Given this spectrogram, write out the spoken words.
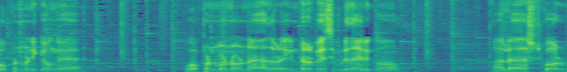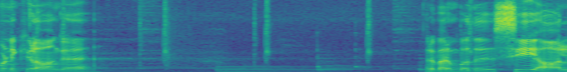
ஓப்பன் பண்ணிக்கோங்க. ஓப்பன் பண்ணோன்னே அதோட இன்டர்ஃபேஸ் இப்படி தான் இருக்கும். அதில் ஸ்க்ரோல் பண்ணி கீழே வாங்க. அதில் வரும்போது சி ஆல்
